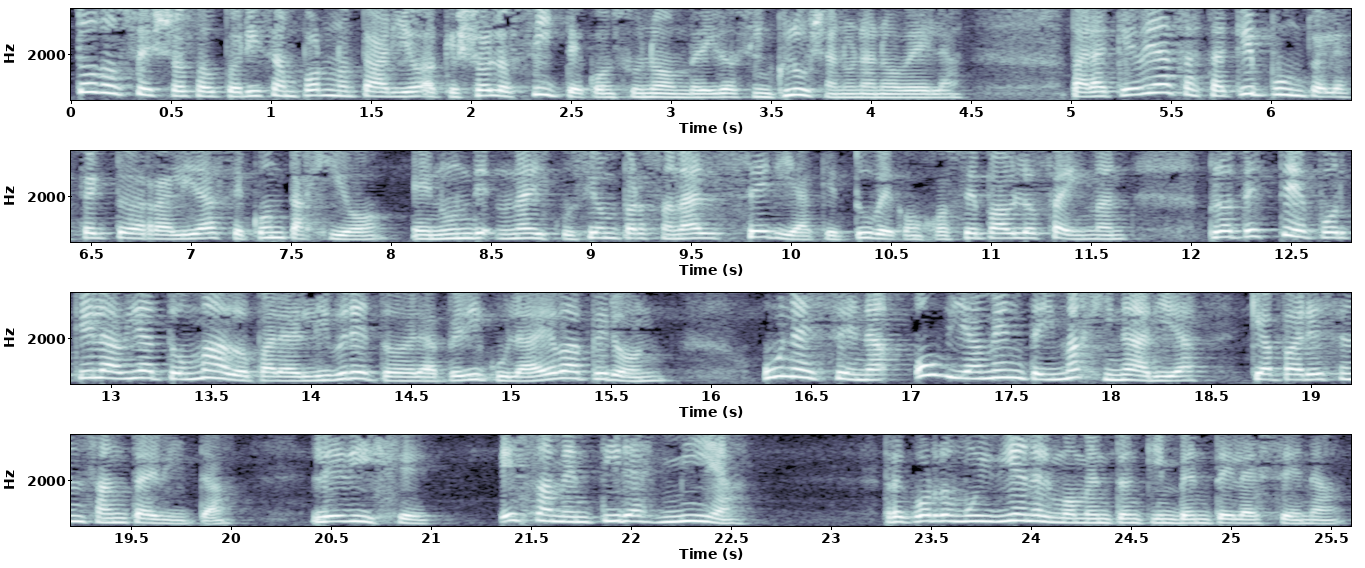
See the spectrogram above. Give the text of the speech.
todos ellos autorizan por notario a que yo los cite con su nombre y los incluya en una novela. Para que veas hasta qué punto el efecto de realidad se contagió, en una discusión personal seria que tuve con José Pablo Feynman, protesté porque él había tomado para el libreto de la película Eva Perón una escena obviamente imaginaria que aparece en Santa Evita. Le dije, esa mentira es mía. Recuerdo muy bien el momento en que inventé la escena.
